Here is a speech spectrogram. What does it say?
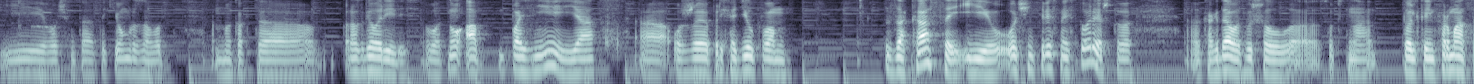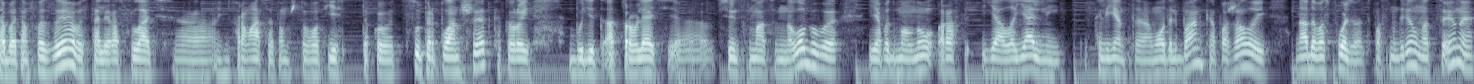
И, в общем-то, таким образом вот мы как-то разговорились. Вот. Ну, а позднее я а, уже приходил к вам за кассой, и очень интересная история, что а, когда вот вышел, а, собственно, только информация об этом ФЗ, вы стали рассылать э, информацию о том, что вот есть такой вот супер планшет, который будет отправлять э, всю информацию в налоговую. Я подумал, ну, раз я лояльный клиент э, модуль банка, пожалуй, надо воспользоваться. Посмотрел на цены,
